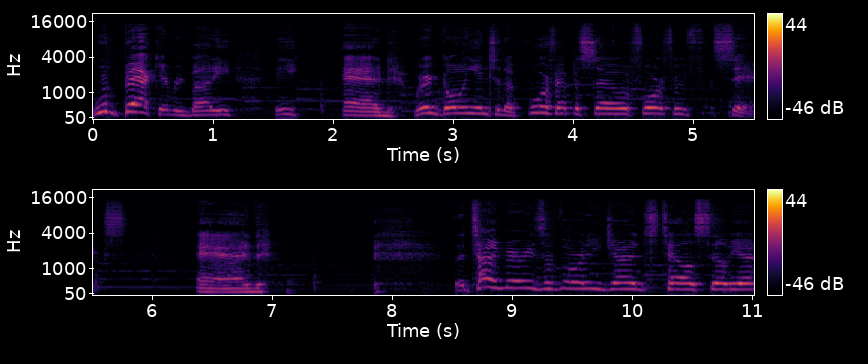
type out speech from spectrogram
We're back, everybody, and we're going into the fourth episode, four through six, and the Time Variance Authority judge tells Sylvia,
